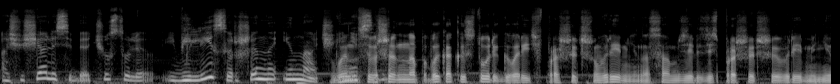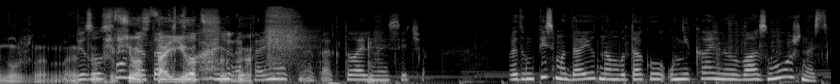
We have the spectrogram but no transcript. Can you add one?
ощущали себя, чувствовали и вели совершенно иначе. Вы не совершенно, вы как историк говорите в прошедшем времени. На самом деле здесь прошедшее время не нужно. Безусловно, это, все это остается, актуально, да. конечно, это актуально и сейчас. Поэтому письма дают нам вот такую уникальную возможность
